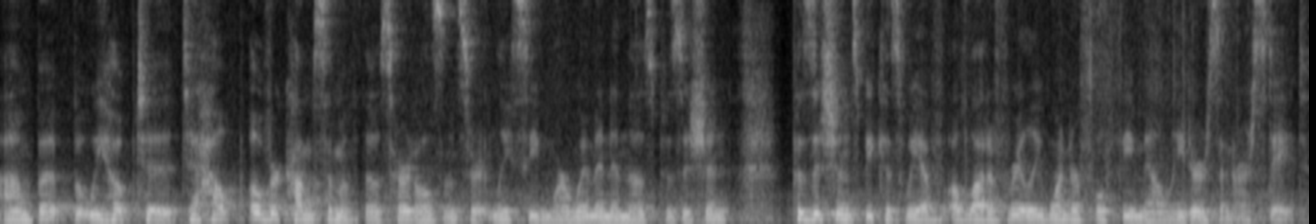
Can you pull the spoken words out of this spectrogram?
Um, but, but we hope to, to help overcome some of those hurdles and certainly see more women in those position, positions because we have a lot of really wonderful female leaders in our state.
